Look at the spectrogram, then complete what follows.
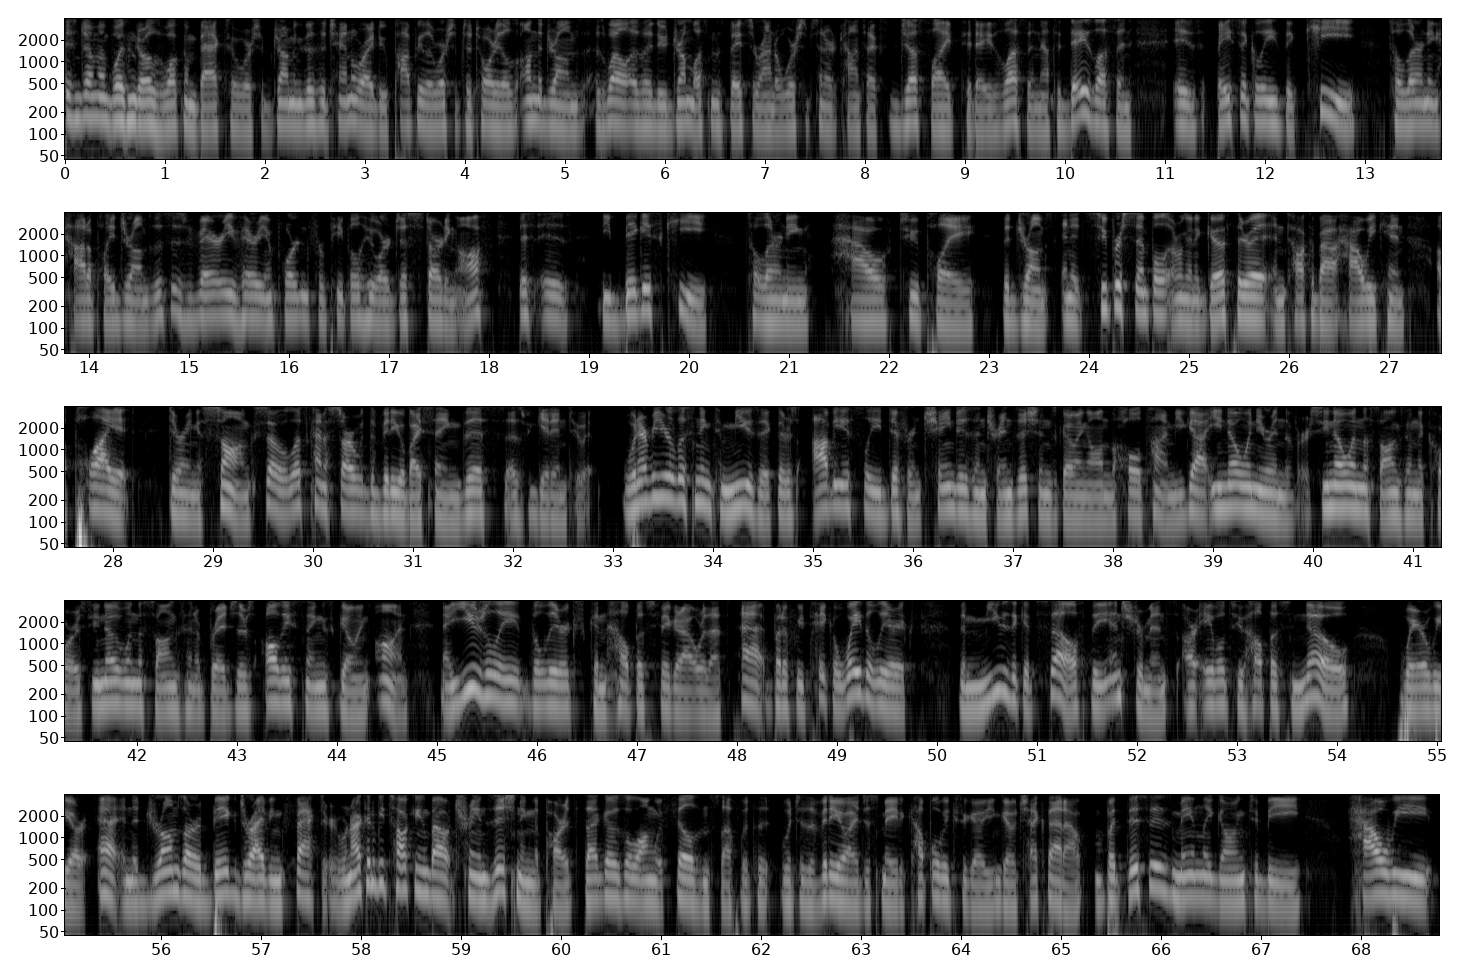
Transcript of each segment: Ladies and gentlemen, boys and girls, welcome back to Worship Drumming. This is a channel where I do popular worship tutorials on the drums, as well as I do drum lessons based around a worship centered context, just like today's lesson. Now, today's lesson is basically the key to learning how to play drums. This is very, very important for people who are just starting off. This is the biggest key to learning how to play the drums. And it's super simple, and we're going to go through it and talk about how we can apply it during a song. So let's kind of start with the video by saying this as we get into it. Whenever you're listening to music, there's obviously different changes and transitions going on the whole time. You got you know when you're in the verse, you know when the song's in the chorus, you know when the song's in a bridge. There's all these things going on. Now, usually the lyrics can help us figure out where that's at, but if we take away the lyrics, the music itself, the instruments are able to help us know where we are at. And the drums are a big driving factor. We're not going to be talking about transitioning the parts. That goes along with fills and stuff, which is a video I just made a couple weeks ago. You can go check that out. But this is mainly going to be how we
